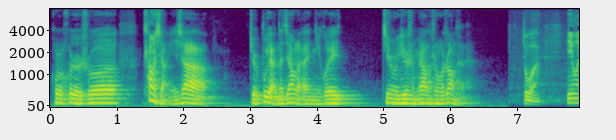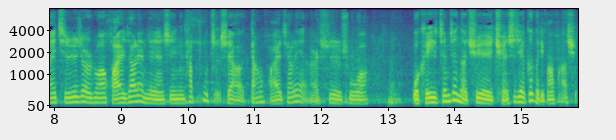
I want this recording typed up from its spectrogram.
或者或者说畅想一下，就是不远的将来你会进入一个什么样的生活状态？对，因为其实就是说滑雪教练这件事情，它不只是要当滑雪教练，而是说我可以真正的去全世界各个地方滑雪，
